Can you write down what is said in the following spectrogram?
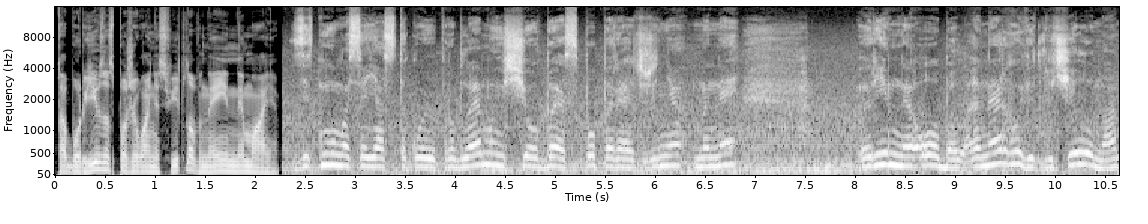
та боргів за споживання світла в неї немає. Зіткнулася я з такою проблемою, що без попередження мене рівне обленерго відключило нам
